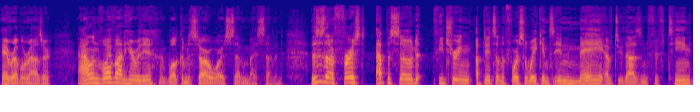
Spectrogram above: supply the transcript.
Hey, Rebel Rouser. Allen Voivod here with you, and welcome to Star Wars 7x7. This is our first episode featuring updates on The Force Awakens in May of 2015.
